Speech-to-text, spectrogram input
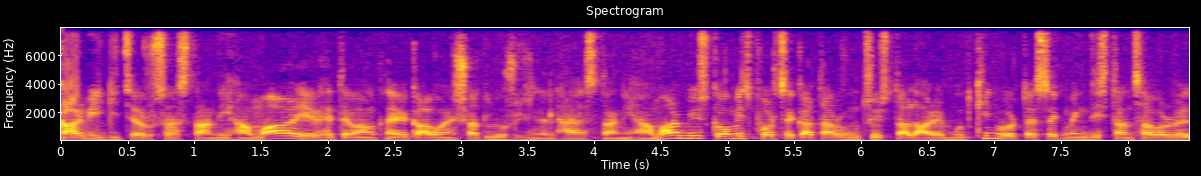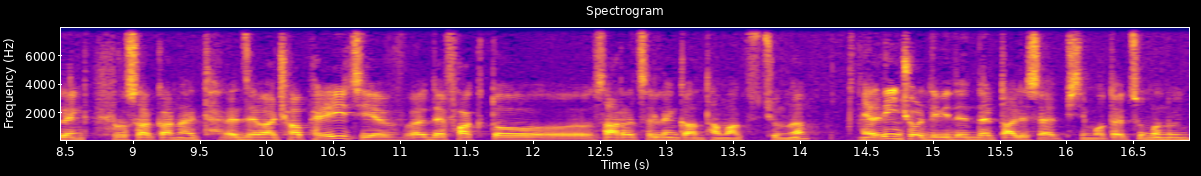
կարմիր գիծ է Ռուսաստանի համար եւ հետևանքները կարող են շատ լուրջ լինել Հայաստանի համար։ Մյուս կողմից փորձ է կատարվում ցույց տալ արևմուտքին, որ տեսեք մենք դիստանցավորվել ենք ռուսական այդ ձևաչափերից եւ դե ֆակտո սառեցել ենք անդամակցությունը։ Երևի ինչ որ դիվիդենդներ տալիս է այդպիսի մոտեցումը նույն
